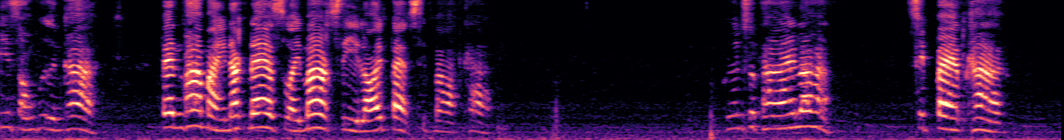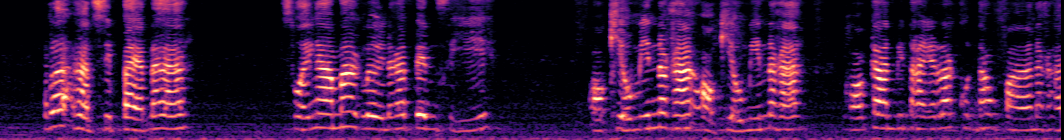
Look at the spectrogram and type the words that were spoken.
มีสองผืนค่ะ เป็นผ้าไหมนักแด้สวยมาก 480 บาทค่ะ พื้นสุดท้ายรหัส18 ค่ะ รหัส 18 นะคะ สวยงามมากเลยนะคะ เป็นสี ออกเขียวมิ้นท์นะคะ ออกเขียวมิ้นท์นะคะ ขอการบินไทยรักคุณเท่าฟ้านะคะ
